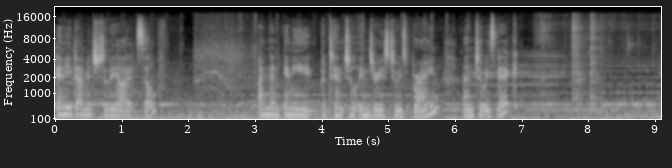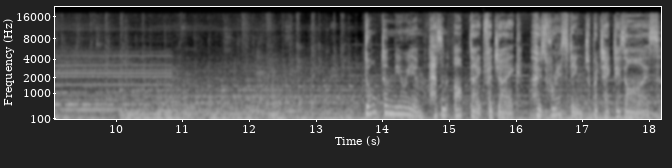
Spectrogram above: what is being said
Any damage to the eye itself, and then any potential injuries to his brain and to his neck. Dr. Miriam has an update for Jake, who's resting to protect his eyes.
